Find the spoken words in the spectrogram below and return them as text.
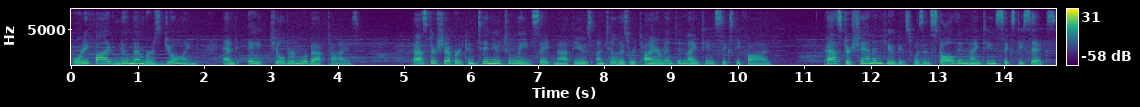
45 new members joined, and eight children were baptized. Pastor Shepard continued to lead St. Matthew's until his retirement in 1965. Pastor Shannon Hugus was installed in 1966.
